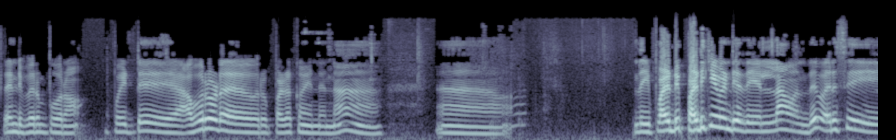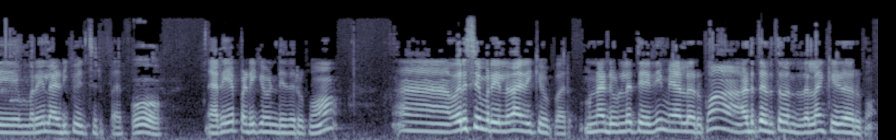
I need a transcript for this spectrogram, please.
ரெண்டு பேரும் போகிறோம் போயிட்டு அவரோட ஒரு பழக்கம் என்னன்னா இந்த படி படிக்க வேண்டியதை எல்லாம் வந்து வரிசை முறையில் அடுக்கி வச்சிருப்பார். ஓ. நிறைய படிக்க வேண்டியது இருக்கும். வரிசை முறையில் தான் அடுக்கி வைப்பார். முன்னாடி உள்ள தேதி மேலே இருக்கும். அடுத்தடுத்து வந்ததெல்லாம் கீழே இருக்கும்.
